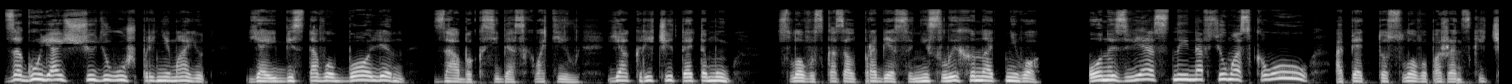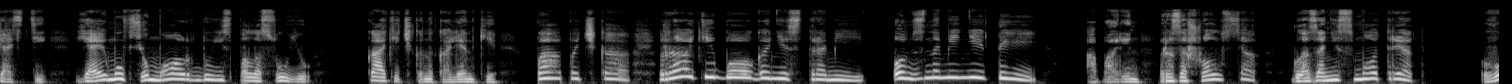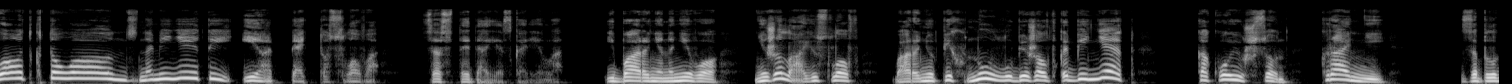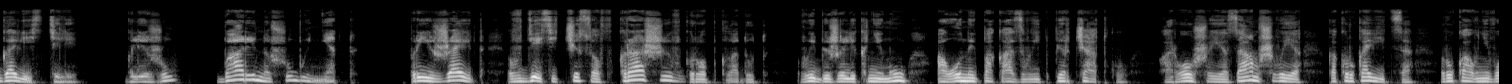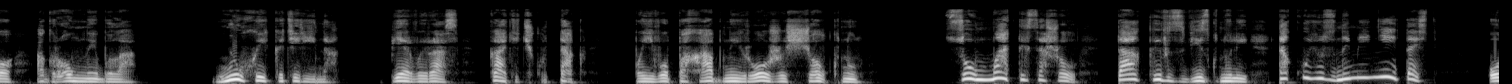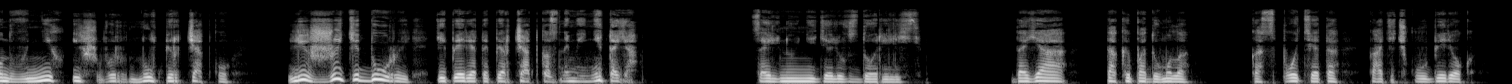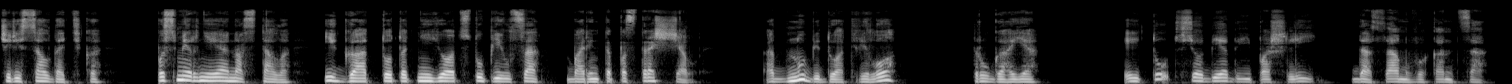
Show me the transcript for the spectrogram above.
За гулящую уж принимают. Я и без того болен. За бок себя схватил. Я кричит этому. Слово сказал про беса, неслыханно от него. Он известный на всю Москву. Опять то слово по женской части. Я ему всю морду исполосую. Катечка на коленке. «Папочка, ради бога не строми, он знаменитый!» А барин разошелся, глаза не смотрят. Вот кто он, знаменитый, и опять то слово. Со стыда я сгорела. И барыня на него, не желаю слов, барыню пихнул, убежал в кабинет. Какой уж сон, крайний, заблаговестили. Гляжу, барина шубы нет. Приезжает в десять часов, краши в гроб кладут. Выбежали к нему, а он и показывает перчатку. Хорошая, замшевая, как рукавица. Рука у него огромная была. Нюхай, Катерина. Первый раз Катечку так по его похабной роже щелкнул. С ума ты сошел! Так и взвизгнули. Такую знаменитость! Он в них и швырнул перчатку. Лежите, дуры, теперь эта перчатка знаменитая цельную неделю вздорились. Да я так и подумала. Господь это Катечку уберег через солдатика. Посмирнее она стала, и гад тот от нее отступился. Барин-то постращал. Одну беду отвело, другая. И тут все беды и пошли до самого конца.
